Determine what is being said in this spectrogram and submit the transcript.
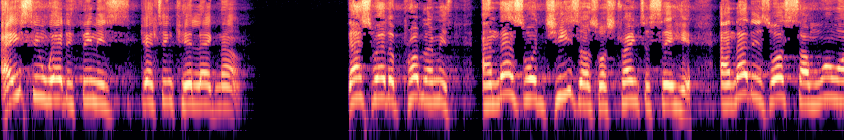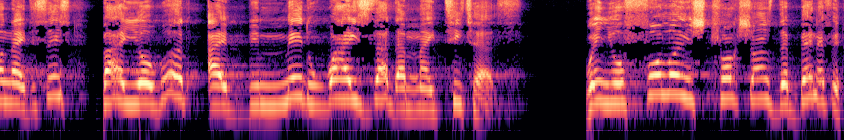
Are you seeing where the thing is getting K leg now? That's where the problem is. And that's what Jesus was trying to say here. And that is what Psalm 119 it says, By your word I've been made wiser than my teachers. When you follow instructions, the benefit.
